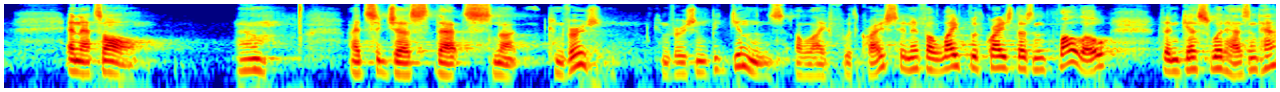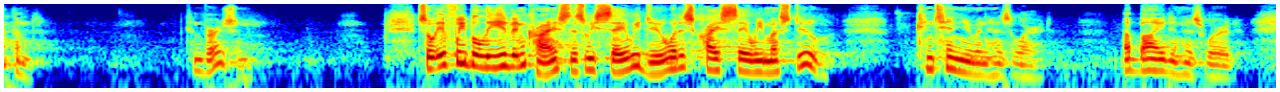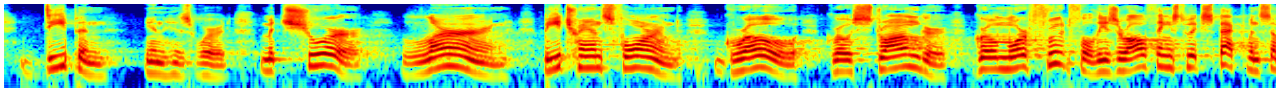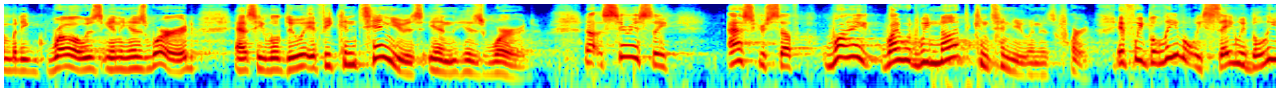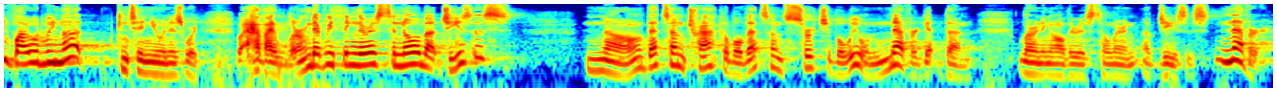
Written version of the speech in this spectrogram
And that's all. Well, I'd suggest that's not conversion. Conversion begins a life with Christ. And if a life with Christ doesn't follow, then guess what hasn't happened? Conversion. So if we believe in Christ as we say we do, what does Christ say we must do? Continue in His Word, abide in His Word, deepen in His Word, mature, learn, be transformed, grow, grow stronger, grow more fruitful. These are all things to expect when somebody grows in His Word, as He will do if He continues in His Word. Now, seriously, ask yourself, why, why would we not continue in His Word? If we believe what we say we believe, why would we not continue in His Word? Have I learned everything there is to know about Jesus? No, that's untrackable. That's unsearchable. We will never get done learning all there is to learn of Jesus. Never.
